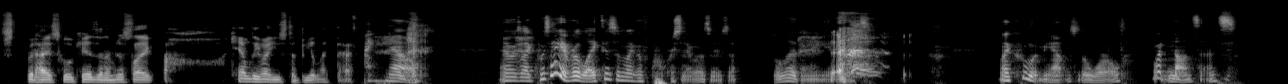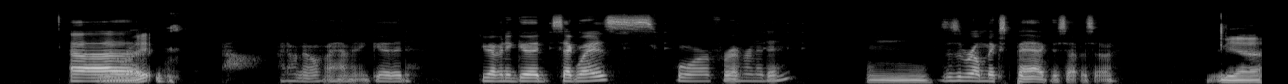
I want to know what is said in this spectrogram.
stupid high school kids, and I'm just like, oh, I can't believe I used to be like that. I know. And I was like, was I ever like this? I'm like, of course I was. I was a blithering idiot. like, who let me out into the world? What nonsense. Uh, right? I don't know if I have any good. Do you have any good segues for Forever in a Day? Mm, This is a real mixed bag, this episode. yeah.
